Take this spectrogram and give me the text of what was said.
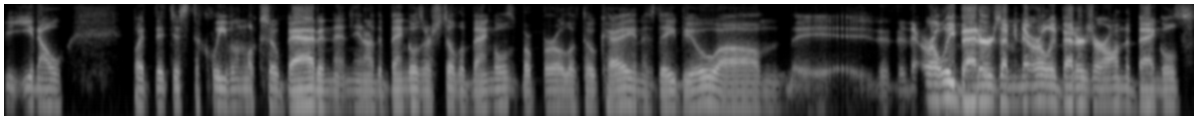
you know, but it just the Cleveland looked so bad, and then you know the Bengals are still the Bengals, but Burrow looked okay in his debut. Um, eh, the, the early betters, I mean, the early betters are on the Bengals.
